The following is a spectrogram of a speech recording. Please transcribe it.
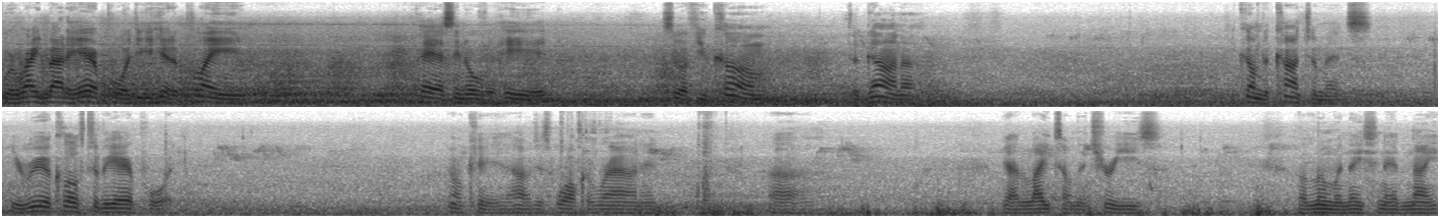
We're right by the airport. You can hear the plane passing overhead. So if you come to Ghana, if you come to Cantonments, you're real close to the airport. Okay, I'll just walk around and uh, got lights on the trees, illumination at night.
